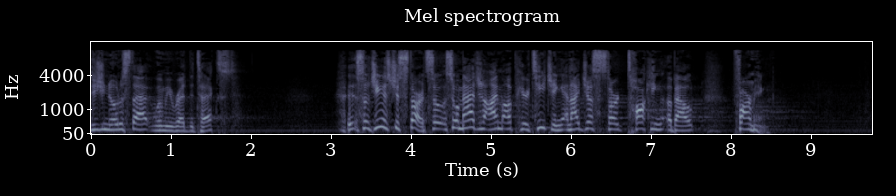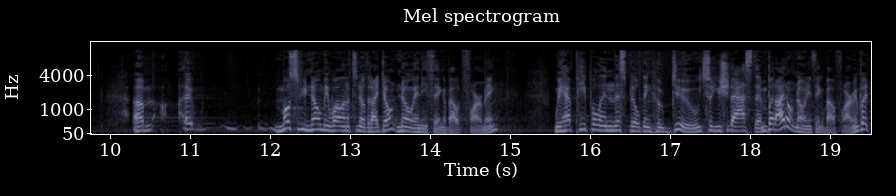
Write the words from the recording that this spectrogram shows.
Did you notice that when we read the text? So Jesus just starts. So, so imagine I'm up here teaching and I just start talking about farming. Um, I, most of you know me well enough to know that I don't know anything about farming. We have people in this building who do, so you should ask them, but I don't know anything about farming. But,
